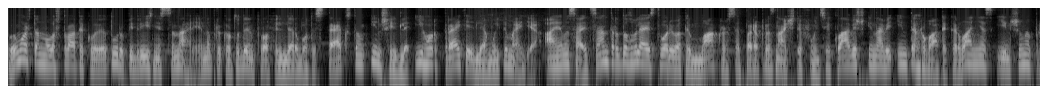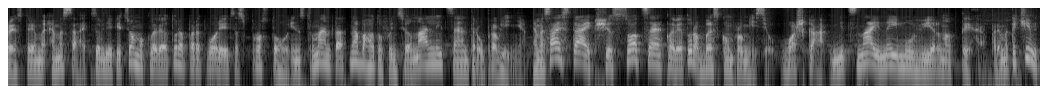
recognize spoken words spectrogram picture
Ви можете налаштувати клавіатуру під різні сценарії, наприклад, один профіль для роботи з текстом, інший для ігор, третій для мультимедіа. А MSI центр дозволяє створювати макроси, перепризначити функції клавіш і навіть інтегрувати керування з іншими пристроями MSI. Завдяки цьому клавіатура перетворюється з простого інструмента на багатофункціональний центр управління. MSI Strike 600 – це клавіатура без компромісів, важка, міцна і неймовірно тиха. Перемикачі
